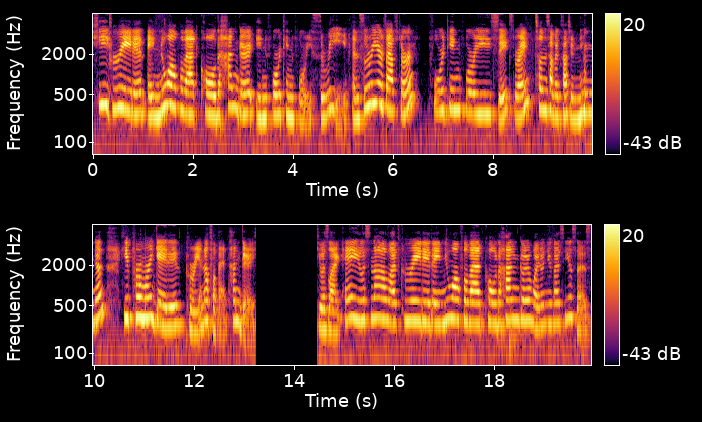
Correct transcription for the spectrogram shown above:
he created a new alphabet called Hangul in 1443. And three years after, 1446, right? 1446년, he promulgated Korean alphabet, Hangul. He was like, hey, listen up, I've created a new alphabet called Hangul, why don't you guys use this?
